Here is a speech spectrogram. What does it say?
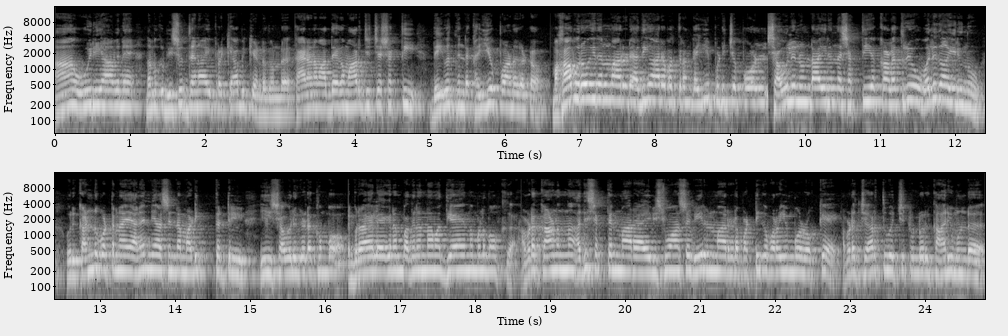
ആ ഊര്യാവിനെ നമുക്ക് വിശുദ്ധനായി പ്രഖ്യാപിക്കേണ്ടതുണ്ട്. കാരണം അദ്ദേഹം ആർജിച്ച ശക്തി ദൈവത്തിന്റെ കയ്യൊപ്പാണ് കേട്ടോ. മഹാപുരോഹിതന്മാരുടെ അധികാരപത്രം കയ്യിൽ പിടിച്ചപ്പോൾ ശൗലിനുണ്ടായിരുന്ന ശക്തിയേക്കാൾ എത്രയോ വലുതായിരുന്നു. ഒരു കണ്ണുപൊട്ടനായ അനന്യാസിന്റെ മടിത്തട്ടിൽ ഈ ശൗൽ കിടക്കുമ്പോൾ എബ്രായ ലേഖനം പതിനൊന്നാം അധ്യായം നമ്മൾ നോക്കുക. അവിടെ കാണുന്ന അതിശക്തന്മാരായ വിശ്വാസ വീരന്മാരുടെ പട്ടിക പറയുമ്പോഴൊക്കെ അവിടെ ചേർത്ത് വെച്ചിട്ടുള്ള ഒരു കാര്യമുണ്ട്.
